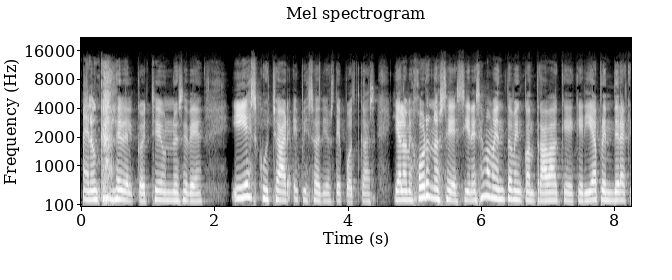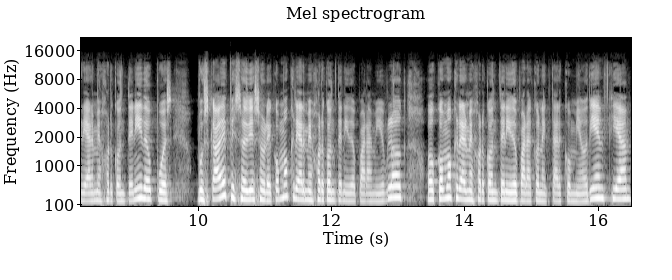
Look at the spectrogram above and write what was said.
en un cable del coche, un USB, y escuchar episodios de podcast. Y a lo mejor, no sé, si en ese momento me encontraba que quería aprender a crear mejor contenido, pues buscaba episodios sobre cómo crear mejor contenido para mi blog o cómo crear mejor contenido para conectar con mi audiencia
